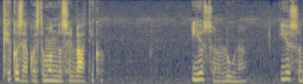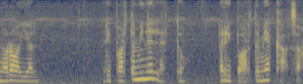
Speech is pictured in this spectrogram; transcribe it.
Che cos'è questo mondo selvatico? Io sono Luna. Io sono Royal. Riportami nel letto. Riportami a casa.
